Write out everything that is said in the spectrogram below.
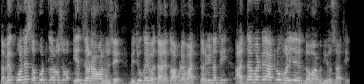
તમે કોને સપોર્ટ કરો છો એ જ જણાવવાનું છે. બીજું કંઈ વધારે તો આપણે વાત કરવી નથી. આજના માટે આટલું. મળીએ એક નવા વીડિયો સાથે.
